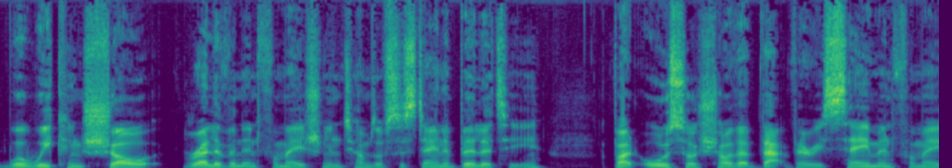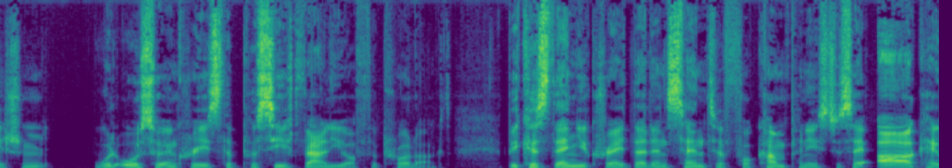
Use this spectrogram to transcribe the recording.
where we can show relevant information in terms of sustainability, but also show that that very same information will also increase the perceived value of the product. Because then you create that incentive for companies to say ah, okay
